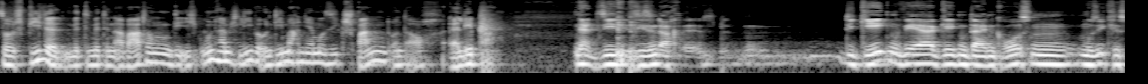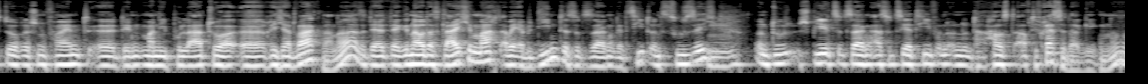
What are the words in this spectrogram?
so Spiele mit, mit den Erwartungen, die ich unheimlich liebe und die machen ja Musik spannend und auch erlebbar. Ja, sie, sie sind auch äh, die Gegenwehr gegen deinen großen musikhistorischen Feind, äh, den Manipulator äh, Richard Wagner, ne? Also der, der genau das Gleiche macht, aber er bedient es sozusagen und er zieht uns zu sich mhm. und du spielst sozusagen assoziativ und, und, und haust auf die Fresse dagegen, ne?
